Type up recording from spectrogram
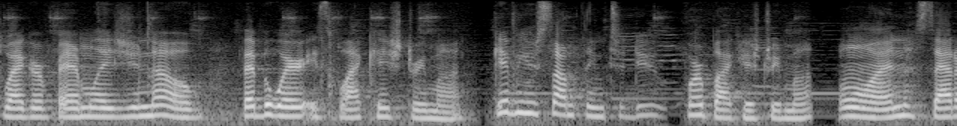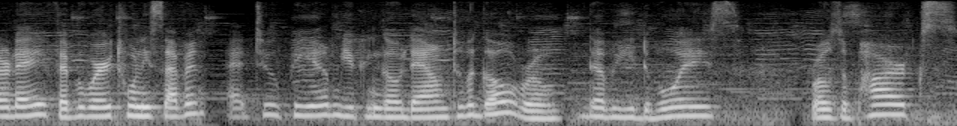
Swigert family. As you know, February is Black History Month. Give you something to do for Black History Month. On Saturday, February 27th at 2 p.m., you can go down to the Gold Room. W. Du Bois Rosa Parks,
